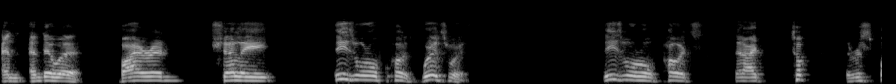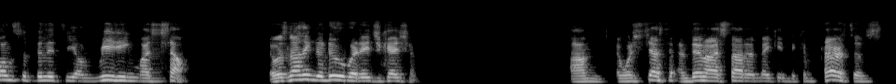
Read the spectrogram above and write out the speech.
And and there were Byron, Shelley, these were all poets, Wordsworth. These were all poets that I took the responsibility of reading myself. It was nothing to do with education. Um, it was just, and then I started making the comparatives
